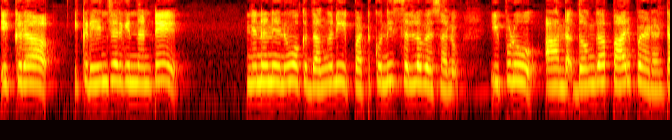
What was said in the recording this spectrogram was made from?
ఇక్కడ ఇక్కడ ఏం జరిగిందంటే నిన్న నేను ఒక దొంగని పట్టుకుని సెల్లో వేశాను. ఇప్పుడు ఆ దొంగ పారిపోయాడంట.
